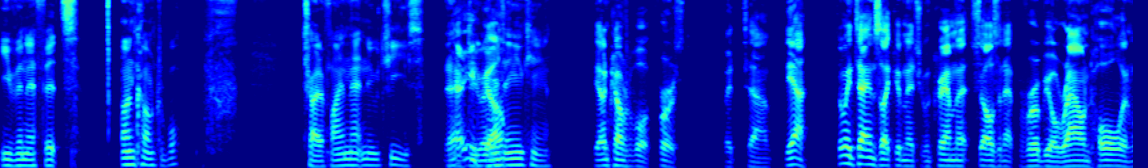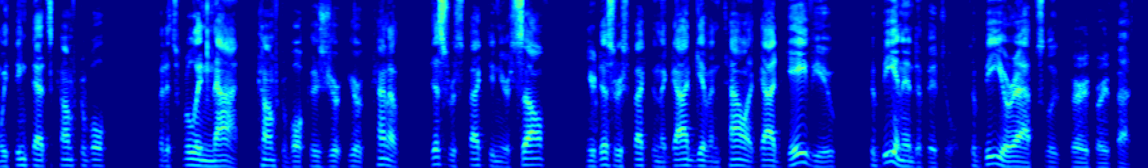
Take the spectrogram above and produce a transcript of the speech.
even if it's uncomfortable, try to find that new cheese. There Do you go. everything you can. be uncomfortable at first. But um, yeah, so many times, like I mentioned, we cram that cells in that proverbial round hole, and we think that's comfortable, but it's really not comfortable because you're you're kind of disrespecting yourself. You're disrespecting the God-given talent God gave you to be an individual, to be your absolute very very best.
